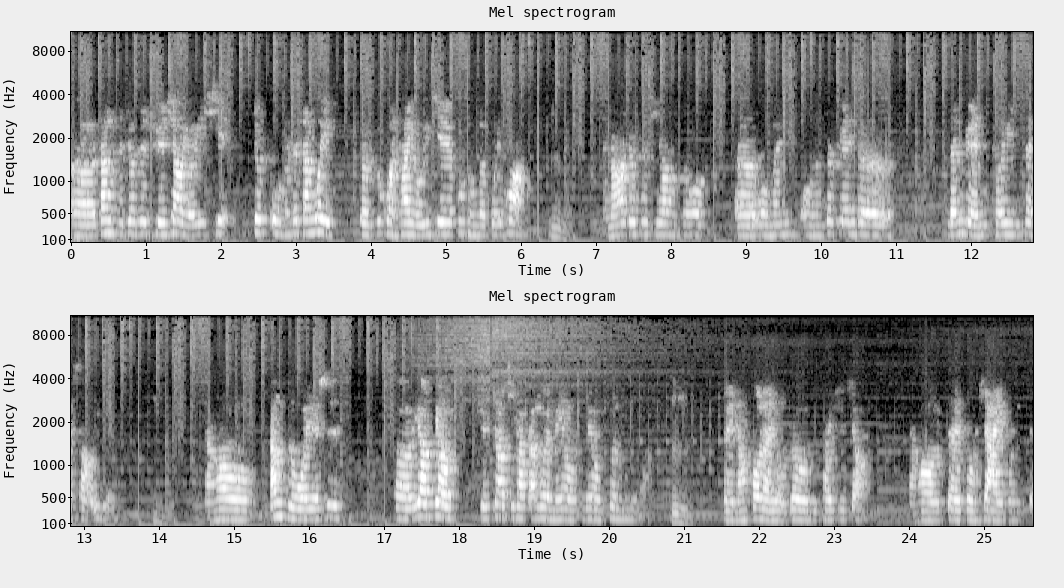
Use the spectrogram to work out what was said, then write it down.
呃当时就是学校有一些，就我们的单位的主管他有一些不同的规划，嗯，然后就是希望说呃我们我们这边的人员可以再少一点，嗯，然后当时我也是。呃，要调学校其他单位没有没有顺利嘛？嗯，对，然后后来我就离开学校，然后再做下一份的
